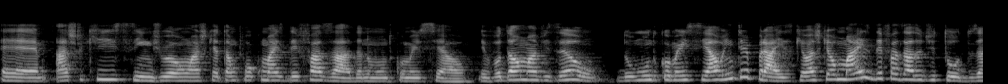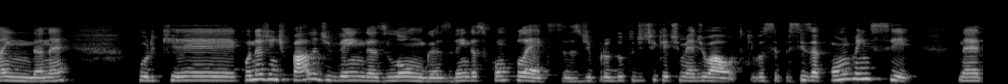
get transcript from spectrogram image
É, acho que sim, João. Acho que é até um pouco mais defasada no mundo comercial. Eu vou dar uma visão do mundo comercial enterprise, que eu acho que é o mais defasado de todos ainda, né? Porque quando a gente fala de vendas longas, vendas complexas, de produto de ticket médio alto, que você precisa convencer, né,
